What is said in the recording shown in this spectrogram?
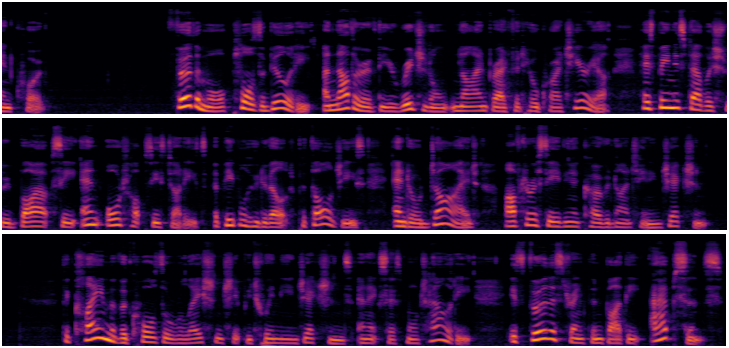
End quote. Furthermore, plausibility, another of the original nine Bradford Hill criteria, has been established through biopsy and autopsy studies of people who developed pathologies and or died after receiving a COVID-19 injection. The claim of a causal relationship between the injections and excess mortality is further strengthened by the absence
